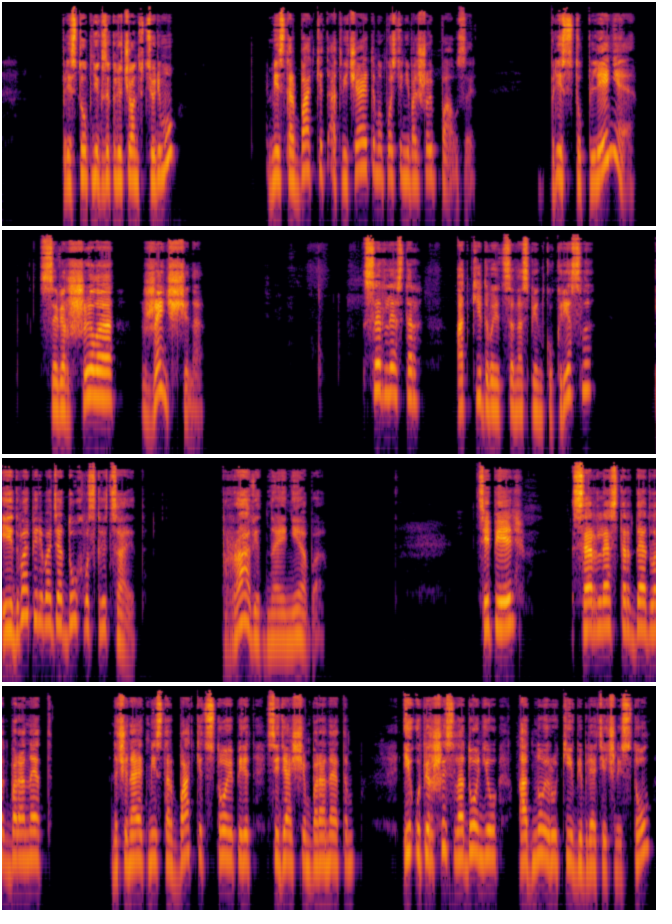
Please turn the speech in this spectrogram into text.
Преступник заключен в тюрьму? Мистер Баккет отвечает ему после небольшой паузы. Преступление совершила женщина. Сэр Лестер откидывается на спинку кресла и, едва переводя дух, восклицает. «Праведное небо!» «Теперь, сэр Лестер Дедлок, баронет, начинает мистер Баккет, стоя перед сидящим баронетом, и, упершись ладонью одной руки в библиотечный стол,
